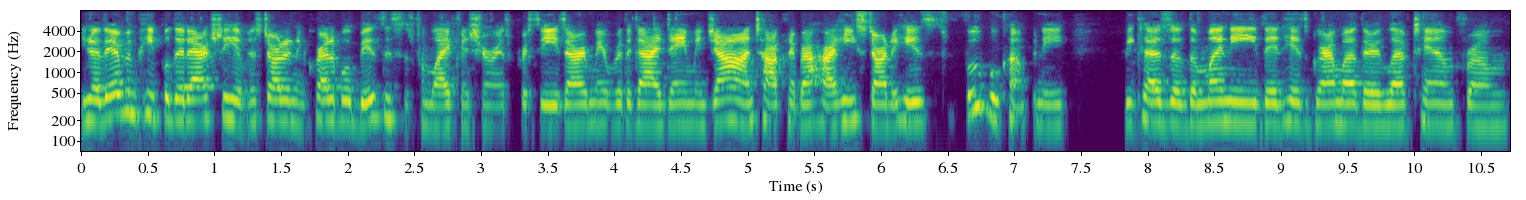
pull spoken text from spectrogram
you know, there have been people that actually have started incredible businesses from life insurance proceeds. I remember the guy Daymond John talking about how he started his FUBU company because of the money that his grandmother left him from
